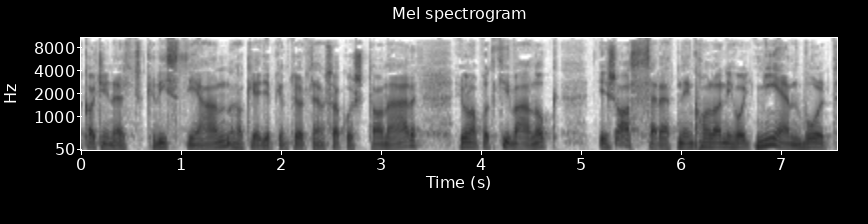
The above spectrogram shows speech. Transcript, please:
Kacsinec Krisztián, aki egyébként történelem szakos tanár. Jó napot kívánok! És azt szeretnénk hallani, hogy milyen volt,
